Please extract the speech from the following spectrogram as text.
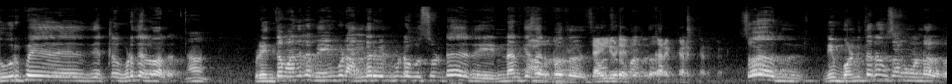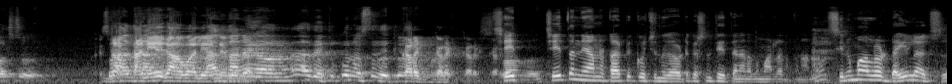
దూరిపోయేది ఎట్లా కూడా తెలవాలి. అవును. ఇప్పుడు ఇంతమందిలో మేము కూడా అందరు వినుకుంటూ కూర్చుంటే వినడానికే సరిపోతుంది. డైల్యూట్ సంవత్సరం అయిపోతుంది అంతా. కరెక్ట్ కరెక్ట్ కరెక్ట్ సో నీ మొండితనం సగం ఉండాలి ఫస్ట్ తనే కావాలి అది ఎత్తుకొని వస్తుంది కరెక్ట్ కరెక్ట్ చైతన్య అన్న టాపిక్ వచ్చింది కాబట్టి కృష్ణ చైతన్య అన్నది మాట్లాడుతున్నాను. సినిమాలో డైలాగ్స్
